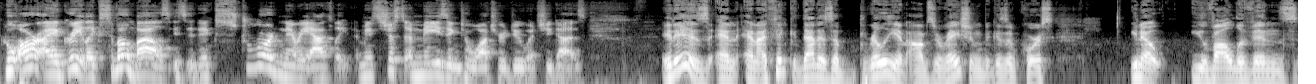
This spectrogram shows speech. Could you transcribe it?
who are I agree like Simone Biles is an extraordinary athlete. I mean it's just amazing to watch her do what she does. It is, and and I think that is a brilliant observation because, of course, you know Yuval Levin's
